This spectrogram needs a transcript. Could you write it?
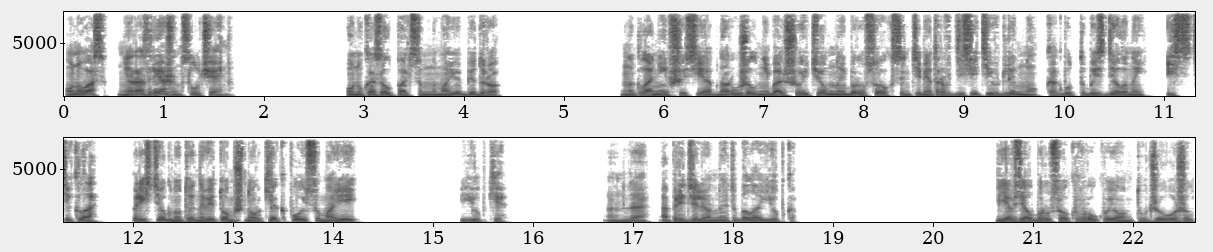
Он у вас не разряжен случайно?» Он указал пальцем на мое бедро. Наклонившись, я обнаружил небольшой темный брусок, сантиметров десяти в длину, как будто бы сделанный из стекла, пристегнутый на витом шнурке к поясу моей юбки. Да, определенно это была юбка. Я взял брусок в руку, и он тут же ожил.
